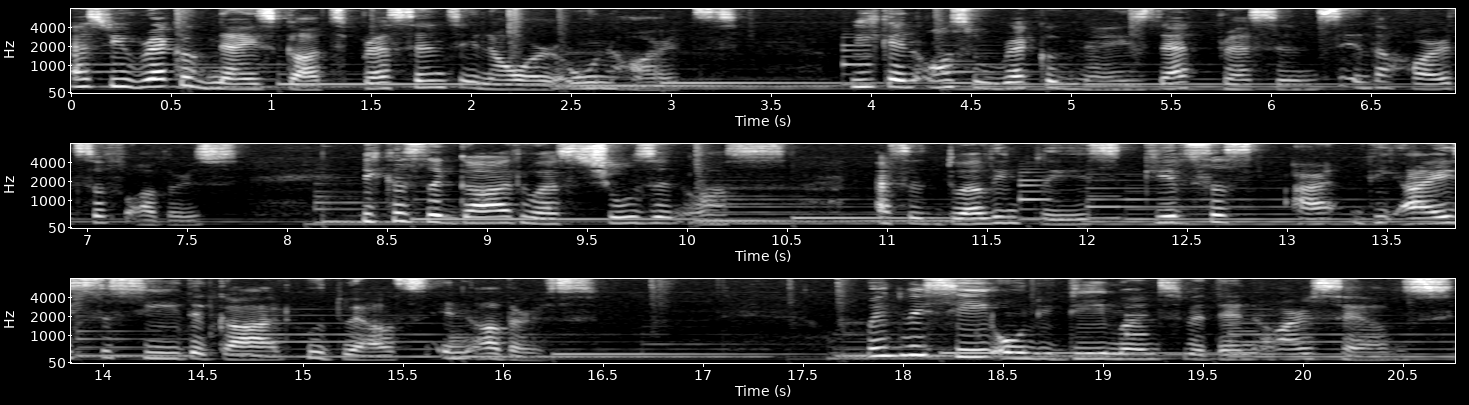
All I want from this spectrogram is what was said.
As we recognize God's presence in our own hearts, we can also recognize that presence in the hearts of others because the God who has chosen us as a dwelling place gives us uh, the eyes to see the God who dwells in others. When we see only demons within ourselves,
